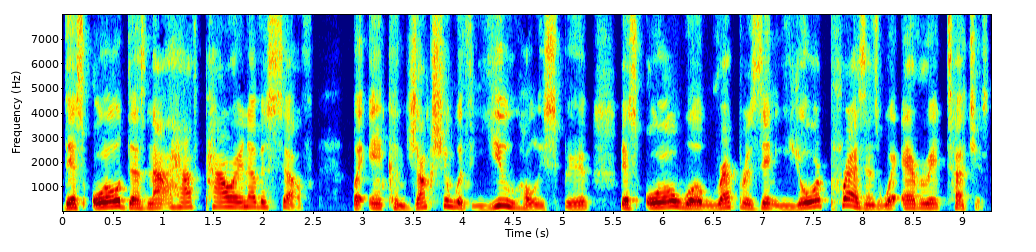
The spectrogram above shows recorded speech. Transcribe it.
This oil does not have power in of itself, but in conjunction with you, Holy Spirit, this oil will represent your presence wherever it touches.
